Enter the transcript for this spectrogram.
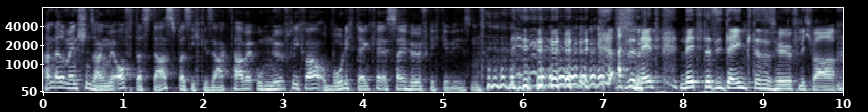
Andere Menschen sagen mir oft, dass das, was ich gesagt habe, unhöflich war, obwohl ich denke, es sei höflich gewesen. also nicht, nicht, dass ich denke, dass es höflich war.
